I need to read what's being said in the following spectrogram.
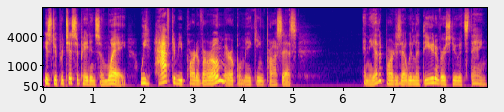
is to participate in some way, we have to be part of our own miracle making process. And the other part is that we let the universe do its thing.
